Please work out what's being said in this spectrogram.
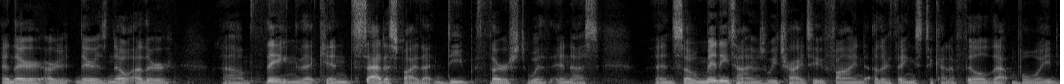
And there are there is no other um, thing that can satisfy that deep thirst within us. And so many times we try to find other things to kind of fill that void,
